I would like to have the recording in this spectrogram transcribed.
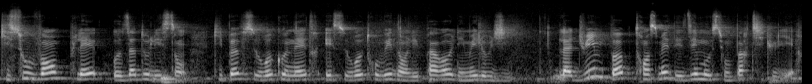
qui souvent plaisent aux adolescents, qui peuvent se reconnaître et se retrouver dans les paroles et mélodies. La dream pop transmet des émotions particulières.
